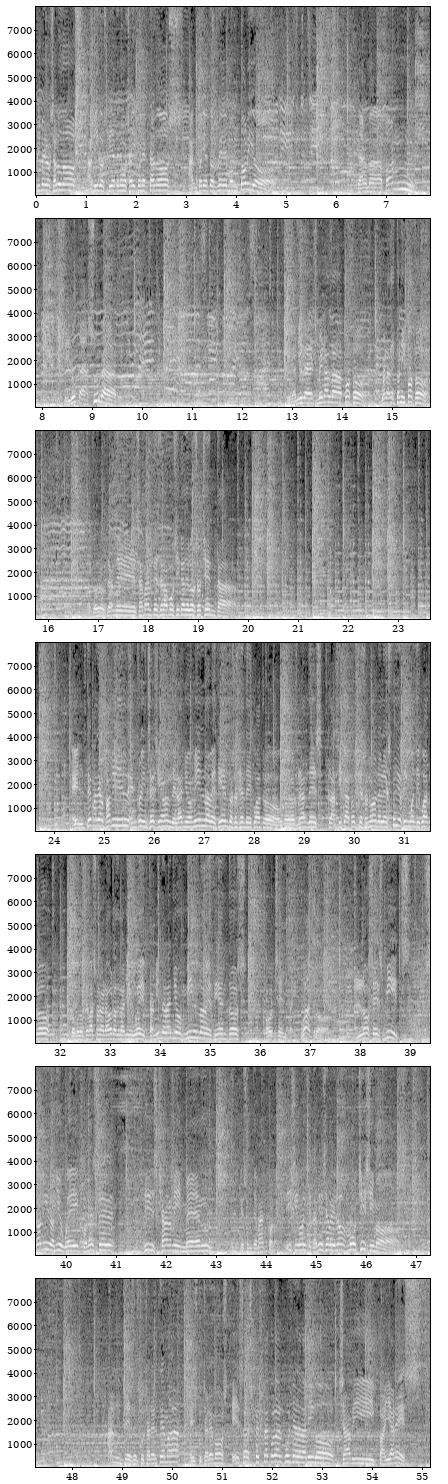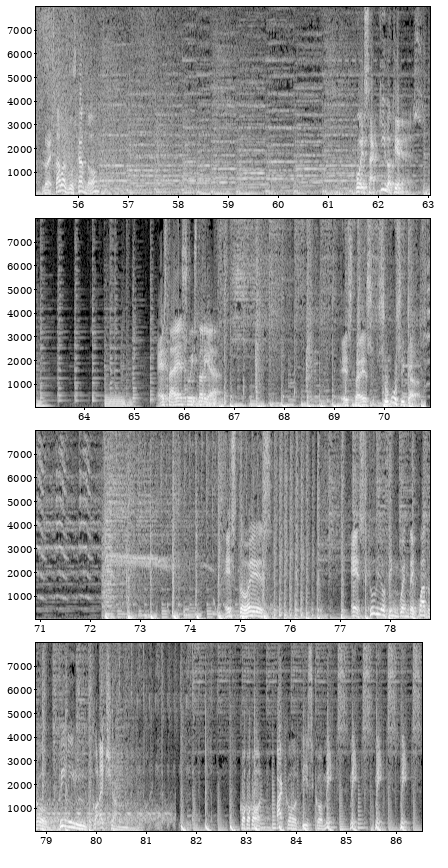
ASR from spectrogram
Primeros saludos, amigos que ya tenemos ahí conectados. Antonio Torre Montolio, Karma Fon, Siruka Sugar. Mi amiga Esmeralda Pozo, hermana de Tony Pozo. Otro de los grandes amantes de la música de los 80. El tema de Alphaville entró en sesión del año 1984, uno de los grandes clasicazos que sonó en el estudio 54, como lo que va a sonar ahora de la New Wave, también del año 1984. Los Smiths, sonido New Wave con ese This Charming Man, que es un tema conocidísimo y que también se bailó muchísimo. Antes de escuchar el tema, escucharemos esa espectacular cuña del amigo Xavi Payares. ¿Lo estabas buscando? Pues aquí lo tienes. Esta es su historia. Esta es su música. Esto es Estudio 54 Vinyl Collection. Con Paco Disco Mix, Mix, Mix, Mix.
